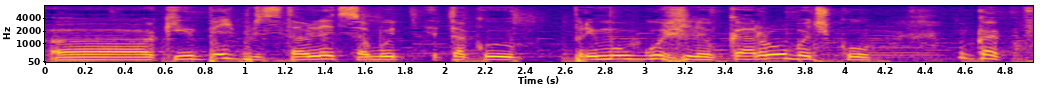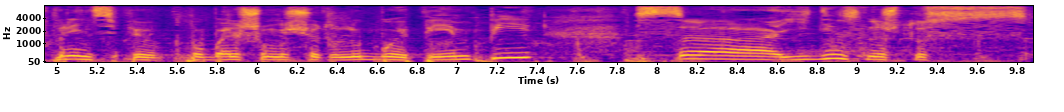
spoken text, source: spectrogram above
а, Q5 представляет собой такую прямоугольную коробочку, ну, как, в принципе, по большому счету, любой PMP, с, единственное, что с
